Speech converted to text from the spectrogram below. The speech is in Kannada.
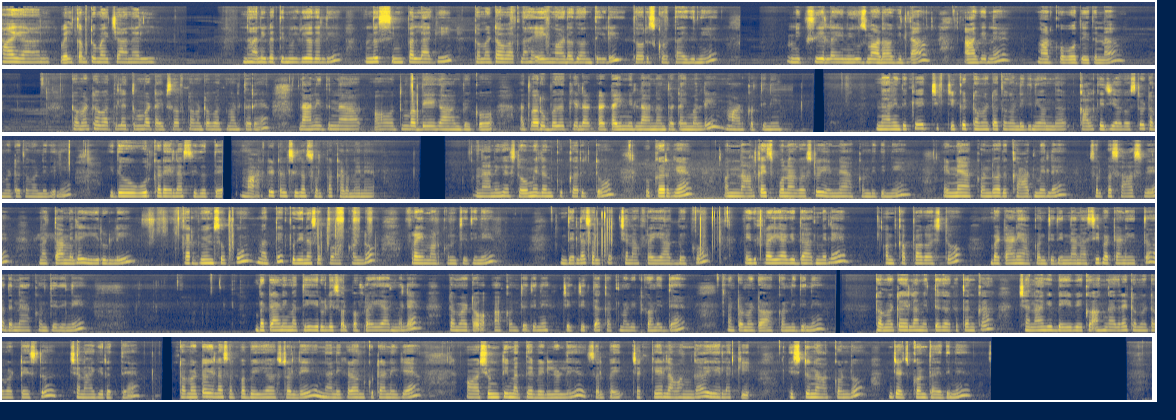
Hi all, welcome to my channel. ನಾನಿವತ್ತಿನ ವಿಡಿಯೋದಲ್ಲಿ ಒಂದು ಸಿಂಪಲ್ಲಾಗಿ ಟೊಮೆಟೊ ಬಾತ್ನ ಹೇಗೆ ಮಾಡೋದು ಅಂತೇಳಿ ತೋರಿಸ್ಕೊಡ್ತಾ ಇದ್ದೀನಿ. ಮಿಕ್ಸಿ ಎಲ್ಲ ಏನು ಯೂಸ್ ಮಾಡೋ ಹಾಗಿಲ್ಲ ಹಾಗೆಯೇ ಮಾಡ್ಕೋಬೋದು ಇದನ್ನು. ಟೊಮೆಟೊ ಭಾತಲ್ಲೇ ತುಂಬ ಟೈಪ್ಸ್ ಆಫ್ ಟೊಮೆಟೊ ಬಾತ್ ಮಾಡ್ತಾರೆ. ನಾನು ಇದನ್ನು ತುಂಬ ಬೇಗ ಆಗಬೇಕು, ಅಥವಾ ರುಬ್ಬೋದಕ್ಕೆಲ್ಲ ಟೈಮ್ ಇಲ್ಲ ಅನ್ನೋಂಥ ಟೈಮಲ್ಲಿ ಮಾಡ್ಕೊತೀನಿ. ನಾನು ಇದಕ್ಕೆ ಚಿಕ್ಕ ಚಿಕ್ಕ ಟೊಮೆಟೊ ತೊಗೊಂಡಿದ್ದೀನಿ. ಒಂದು ಕಾಲು ಕೆ ಜಿ ಆಗೋಷ್ಟು ಟೊಮೆಟೊ ತೊಗೊಂಡಿದ್ದೀನಿ. ಇದು ಊರ ಕಡೆ ಎಲ್ಲ ಸಿಗುತ್ತೆ. ಮಾರ್ಕೆಟಲ್ಲಿ ಸಿಗೋದು ಸ್ವಲ್ಪ ಕಡಿಮೆನೇ. ನನಗೆ ಸ್ಟವ್ ಒಂದು ಕುಕ್ಕರ್ ಇಟ್ಟು ಕುಕ್ಕರ್ಗೆ ಒಂದು ನಾಲ್ಕೈದು ಸ್ಪೂನ್ ಆಗೋಷ್ಟು ಎಣ್ಣೆ ಹಾಕ್ಕೊಂಡಿದ್ದೀನಿ. ಎಣ್ಣೆ ಹಾಕ್ಕೊಂಡು ಅದಕ್ಕಾದಮೇಲೆ ಸ್ವಲ್ಪ ಸಾಸಿವೆ, ಮತ್ತು ಆಮೇಲೆ ಈರುಳ್ಳಿ, ಕರ್ಬೇವಿನ ಸೊಪ್ಪು, ಮತ್ತು ಪುದೀನ ಸೊಪ್ಪು ಹಾಕ್ಕೊಂಡು ಫ್ರೈ ಮಾಡ್ಕೊತಿದ್ದೀನಿ. ಇದೆಲ್ಲ ಸ್ವಲ್ಪ ಚೆನ್ನಾಗಿ ಫ್ರೈ ಆಗಬೇಕು. ಇದು ಫ್ರೈ ಆಗಿದ್ದಾದಮೇಲೆ ಒಂದು ಕಪ್ಪಾಗೋಷ್ಟು ಬಟಾಣಿ ಹಾಕ್ಕೊತಿದ್ದೀನಿ ನಾನು ಹಸಿ ಬಟಾಣಿ ಇತ್ತು, ಅದನ್ನೇ ಹಾಕ್ಕೊತಿದ್ದೀನಿ ಬಟಾಣಿ ಮತ್ತು ಈರುಳ್ಳಿ ಸ್ವಲ್ಪ ಫ್ರೈ ಆದಮೇಲೆ ಟೊಮೆಟೊ ಹಾಕ್ಕೊತಿದ್ದೀನಿ ಚಿಕ್ಕ ಚಿಕ್ಕದಾಗಿ ಕಟ್ ಮಾಡಿ ಇಟ್ಕೊಂಡಿದ್ದೆ. ಟೊಮೆಟೊ ಹಾಕ್ಕೊಂಡಿದ್ದೀನಿ ಟೊಮೆಟೊ ಎಲ್ಲ ಮೆತ್ತಗಾಗೋ ತನಕ ಚೆನ್ನಾಗಿ ಬೇಯಬೇಕು. ಹಂಗಾದರೆ ಟೊಮೆಟೊ ಟೇಸ್ಟು ಚೆನ್ನಾಗಿರುತ್ತೆ. ಟೊಮೆಟೊ ಎಲ್ಲ ಸ್ವಲ್ಪ ಬೇಯೋ ಅಷ್ಟರಲ್ಲಿ ನಾನು ಈ ಕಡೆ ಒಂದು ಕುಟಾಣಿಗೆ ಶುಂಠಿ ಮತ್ತು ಬೆಳ್ಳುಳ್ಳಿ, ಸ್ವಲ್ಪ ಚಕ್ಕೆ, ಲವಂಗ, ಏಲಕ್ಕಿ ಇಷ್ಟನ್ನು ಹಾಕ್ಕೊಂಡು ಜಜ್ಕೊತಾ ಇದ್ದೀನಿ.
